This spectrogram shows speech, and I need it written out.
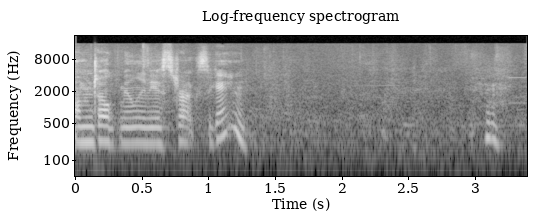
Mum dog millionaire strikes again.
